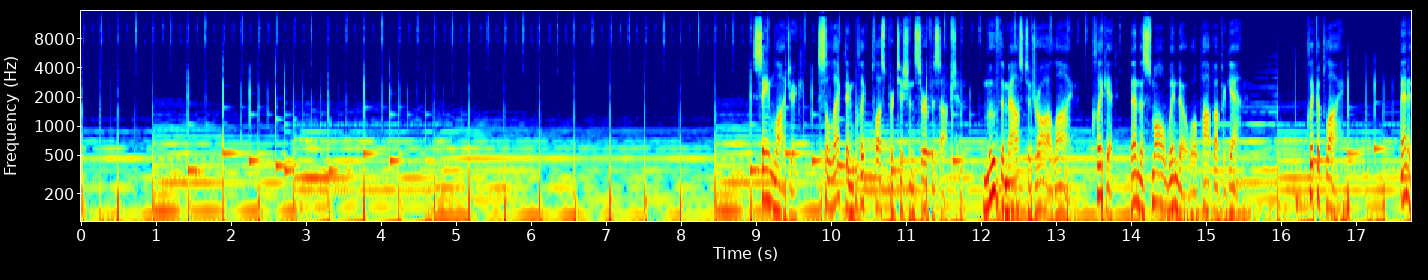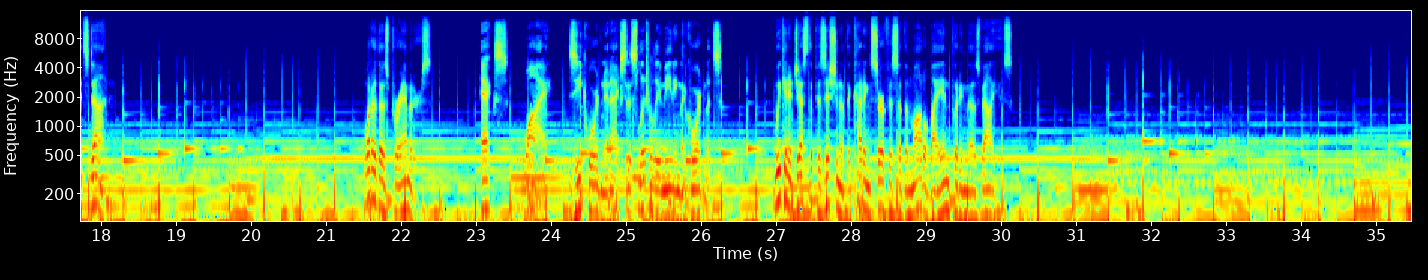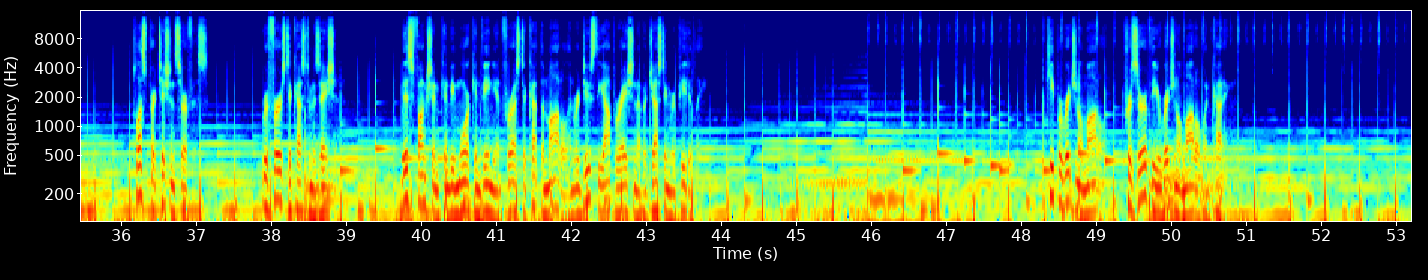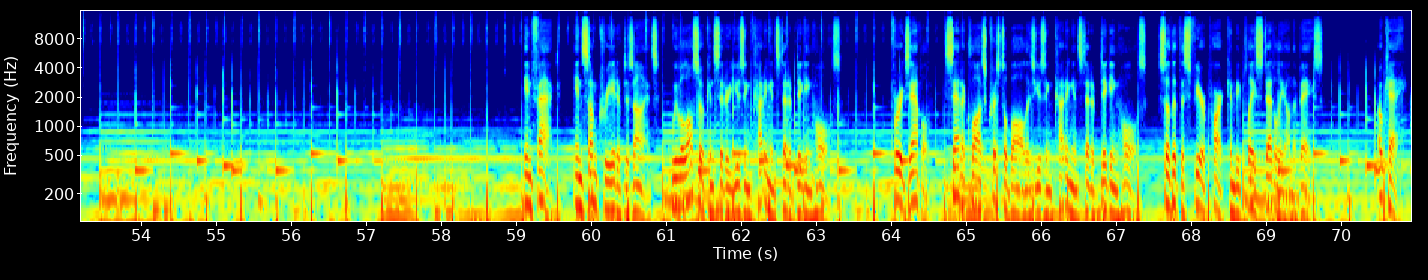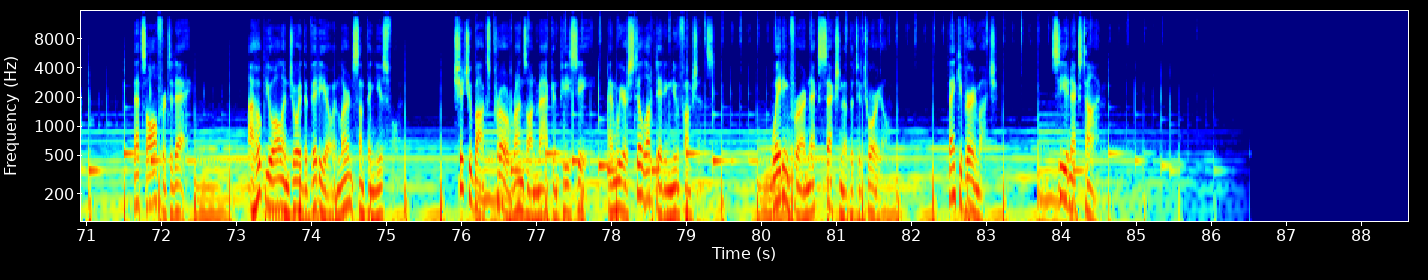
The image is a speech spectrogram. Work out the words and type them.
Same logic, select and click plus partition surface option, move the mouse to draw a line, click it, then the small window will pop up again. Click apply. Then it's done. What are those parameters? X, Y, Z coordinate axis literally meaning the coordinates. We can adjust the position of the cutting surface of the model by inputting those values. Plus partition surface refers to customization. This function can be more convenient for us to cut the model and reduce the operation of adjusting repeatedly. Keep original model. Preserve the original model when cutting. In fact, in some creative designs, we will also consider using cutting instead of digging holes. For example, Santa Claus crystal ball is using cutting instead of digging holes, so that the sphere part can be placed steadily on the base. Okay. That's all for today. I hope you all enjoyed the video and learned something useful. ChituBox Pro runs on Mac and PC, and we are still updating new functions. Waiting for our next section of the tutorial. Thank you very much. See you next time.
